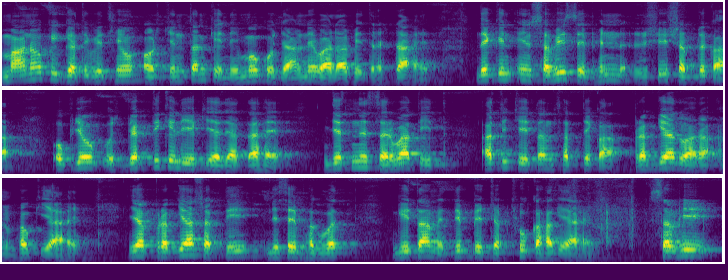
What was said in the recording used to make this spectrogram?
मानव की गतिविधियों और चिंतन के नियमों को जानने वाला भी दृष्टा है। लेकिन इन सभी से भिन्न ऋषि शब्द का उपयोग उस व्यक्ति के लिए किया जाता है, जिसने सर्वातीत अतिचेतन सत्य का प्रज्ञा द्वारा अनुभव किया है। यह प्रज्ञा शक्ति, जिसे भगवत गीता में दिव्य चक्षु कहा गया है, सभी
